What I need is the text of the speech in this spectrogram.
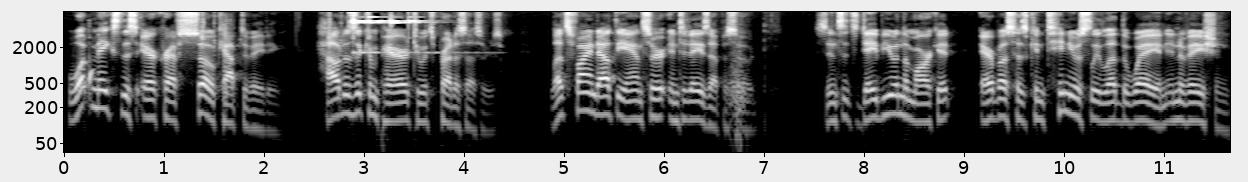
what makes this aircraft so captivating? How does it compare to its predecessors? Let's find out the answer in today's episode. Since its debut in the market, Airbus has continuously led the way in innovation,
